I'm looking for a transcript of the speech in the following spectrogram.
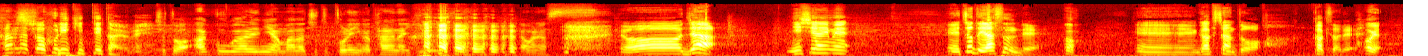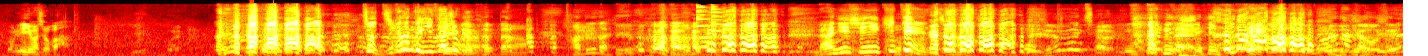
かなか振り切ってたよね。ちょっと憧れにはまだちょっとトレーニングが足らないっていうことですね頑張ります。よーじゃあ2試合目、えーちょっと休んで、うん。えー、ガクちゃんと格差で OK いきましょうか ちょっと時間的に大丈夫かな？派手な人何しに来てん？十分ちゃう。何しに来てん？なんかもう全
